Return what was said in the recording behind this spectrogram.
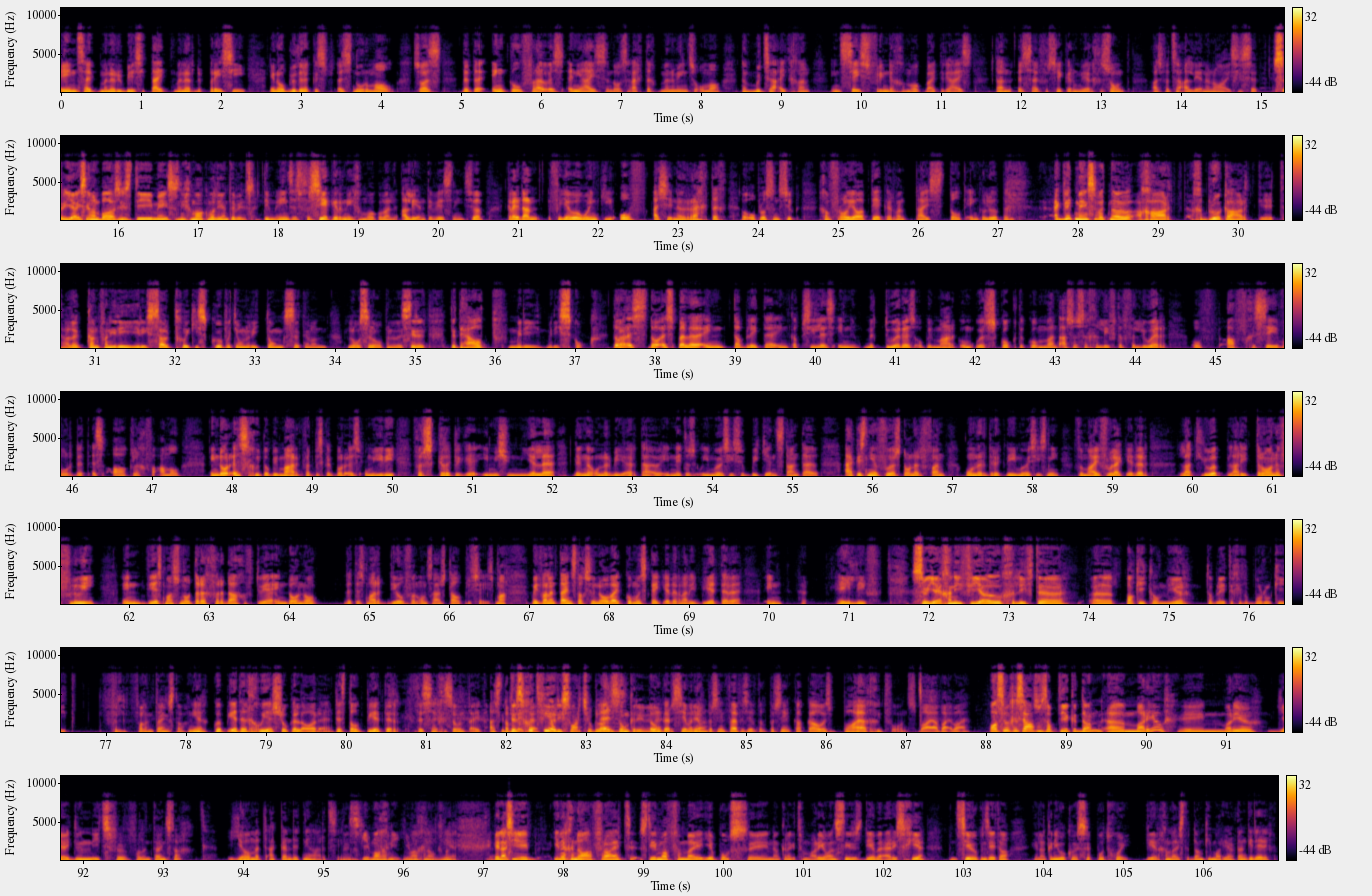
en sy het minder obesiteit, minder depressie en haar bloeddruk is is normaal. So as dit 'n enkel vrou is in die huis en daar's regtig min mense om haar, dan moet sy uitgaan en ses vriende gemaak buite die huis, dan is sy verseker meer gesond as wat sy alleen in haar huisie sit. So jy sê dan basies die mense is nie gemaak om alleen te wees nie. Die mens is verseker nie gemaak om alleen te wees nie. So kry dan vir jou 'n hondjie of as jy nou regtig 'n oplossing soek, gaan vra jou apteker want hy's dalk enkellopend. Ek weet mense wat nou 'n gehart gebroke hart het. Hulle kan van hierdie hierdie soutgoedjies koop wat jy onder die tong sit en dan los dit op en hulle sê dit dit help met die met die skok. Daar is daar is pille en tablette en kapsules en metodes op die mark om oor skok te kom want as ons 'n geliefde verloor of afgesê word dit is aaklig vir almal en daar is goed op die mark wat beskikbaar is om hierdie verskriklike emosionele dinge onder beheer te hou en net ons emosies so bietjie in stand hou. Ek is nie 'n voorstander van onderdruk die emosies nie. Vir my voel ek eerder laat loop, laat die trane vloei en wees maar snotterig vir 'n dag of twee en daarna dit is maar deel van ons herstelproses. Maar met Valentynsdag so naby, kom ons kyk eerder na die betere en hê lief. So jy gaan nie vir jou geliefde 'n uh, pakkie kalmeer tablette gee vir botteltjie Valentynsdag. Nee, koop eerder goeie sjokolade. Dis dalk beter vir sy gesondheid as tablette. Dis goed vir jou, die swart sjokolade, die donker een. Donker, 70% ja. 75% kakao is baie goed vir ons. Baie baie baie. Also gesels ons apteker dan, uh, Mario en Mario, jy doen iets vir Valentynsdag? Ja, maar ek kan dit nie hard sê nie. Yes, jy mag ja, nie, jy mag, mag nie. nie. Nee. En as jy enige navrae het, stuur maar vir my e-pos en dan kan ek dit vir Mario aanstuur. Dis dbrsg.co.za en dan kan jy ook op se pot gooi. Weer gaan luister. Dankie Mario. Dankie Derek.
